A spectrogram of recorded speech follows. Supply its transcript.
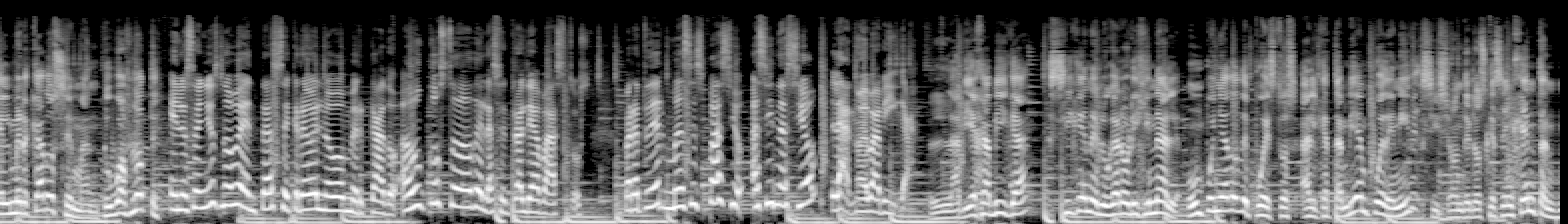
el mercado se mantuvo a flote. En los años 90 se creó el nuevo mercado a un costado de la central de abastos para tener más espacio. Así nació la nueva viga. La vieja Viga sigue en el lugar original, un puñado de puestos al que también pueden ir si son de los que se engentan.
